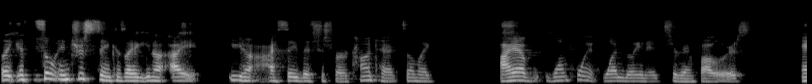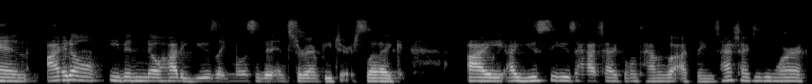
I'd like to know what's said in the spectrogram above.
like it's so interesting because I, you know, I, you know, I say this just for context. I'm like, I have 1.1 million Instagram followers and I don't even know how to use like most of the Instagram features. Like I I used to use hashtags a long time ago. I don't use hashtags anymore.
